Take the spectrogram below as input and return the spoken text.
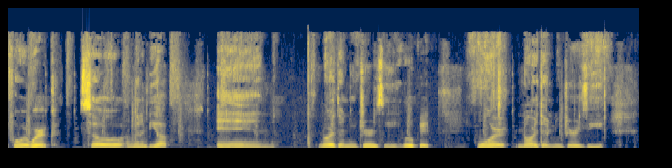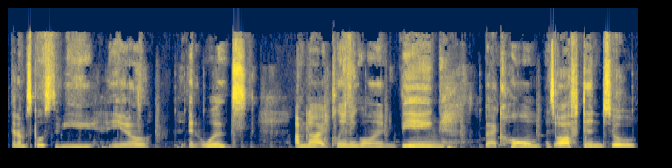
for work. So I'm going to be up in northern New Jersey, a little bit more northern New Jersey, and I'm supposed to be, you know, in the woods. I'm not planning on being back home as often, so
